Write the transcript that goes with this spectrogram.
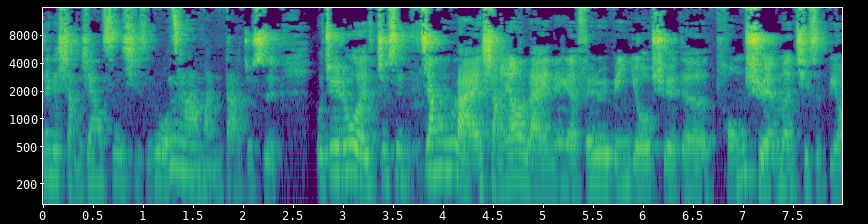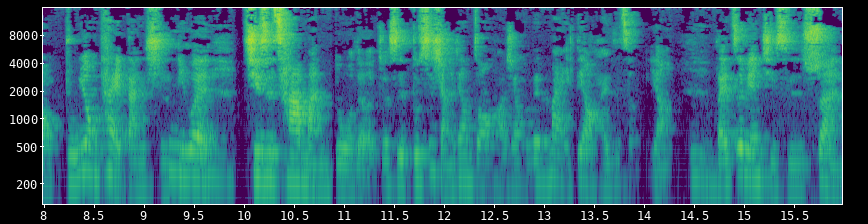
那个想象是其实落差蛮大，就是。我觉得，如果就是将来想要来那个菲律宾游学的同学们，其实不用不用太担心，因为其实差蛮多的，就是不是想象中好像会被卖掉还是怎么样。嗯，来这边其实算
